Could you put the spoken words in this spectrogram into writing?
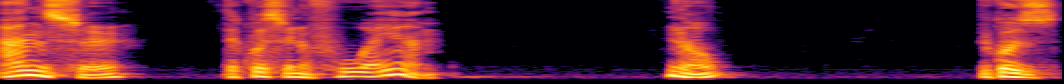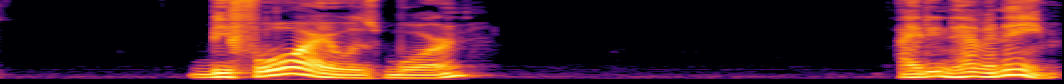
answer the question of who I am? No. Because before I was born, I didn't have a name.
